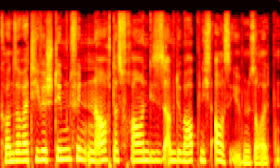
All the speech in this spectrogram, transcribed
Konservative Stimmen finden auch, dass Frauen dieses Amt überhaupt nicht ausüben sollten.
